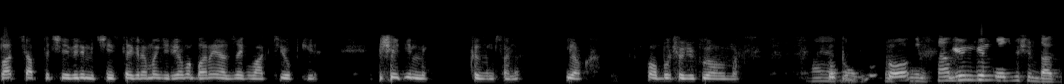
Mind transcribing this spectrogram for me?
WhatsApp'ta çevirim için Instagram'a giriyor ama bana yazacak vakti yok diyor. Bir şey diyeyim mi kızım sana? Yok. O bu çocuklu olmaz. Aynen. Bu- Douglas. o sen gün bu gün- çözmüşsün Douglas.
